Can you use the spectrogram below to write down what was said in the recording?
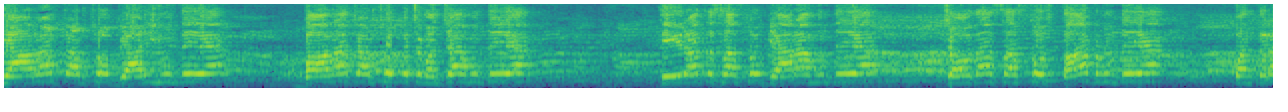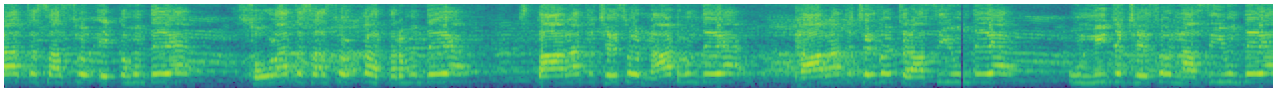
11442 ਹੁੰਦੇ ਆ 12455 ਹੁੰਦੇ ਆ 13 ਤੇ 711 ਹੁੰਦੇ ਆ 14 767 ਹੁੰਦੇ ਆ 15 ਤੇ 701 ਹੁੰਦੇ ਆ 16 ਤੇ 771 ਹੁੰਦੇ ਆ 17 ਚ 659 ਹੁੰਦੇ ਆ 18 ਚ 684 ਹੁੰਦੇ ਆ 19 ਚ 679 ਹੁੰਦੇ ਆ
